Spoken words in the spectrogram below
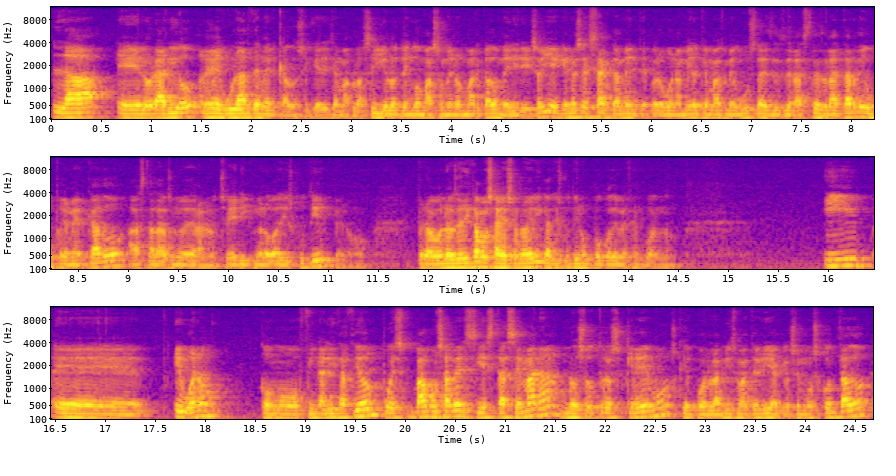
la, el horario regular de mercado, si queréis llamarlo así. Yo lo tengo más o menos marcado, me diréis, oye, que no es exactamente, pero bueno, a mí el que más me gusta es desde las 3 de la tarde, un premercado, hasta las 9 de la noche. Eric me lo va a discutir, pero, pero nos dedicamos a eso, ¿no, Eric? A discutir un poco de vez en cuando. Y, eh, y bueno, como finalización, pues vamos a ver si esta semana nosotros creemos que por la misma teoría que os hemos contado,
